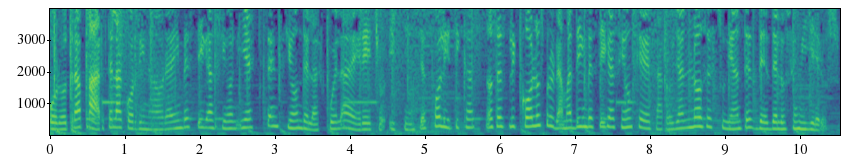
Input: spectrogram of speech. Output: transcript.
Por otra parte, la coordinadora de investigación y extensión de la Escuela de Derecho y Ciencias Políticas nos explicó los programas de investigación que desarrollan los estudiantes desde los semilleros.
